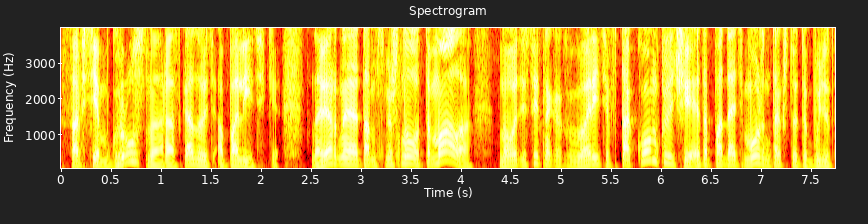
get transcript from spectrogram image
совсем грустно рассказывать о политике. Наверное, там смешного-то мало, но вот действительно, как вы говорите, в таком ключе это подать можно, так что это будет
